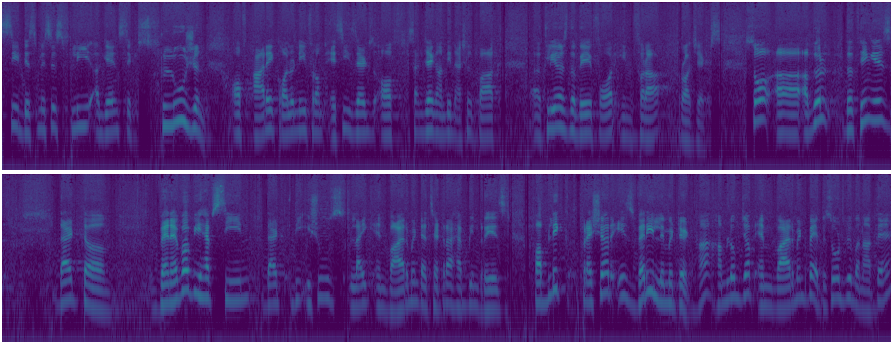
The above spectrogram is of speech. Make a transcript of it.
SC dismisses plea against exclusion of Aarey Colony from SEZs of Sanjay Gandhi National Park, uh, clears the way for infra projects. So, uh, Abdul, the thing is that. Um, whenever we have seen that the issues like environment etc have been raised public pressure is very limited हाँ हम लोग जब environment पे episodes भी बनाते हैं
